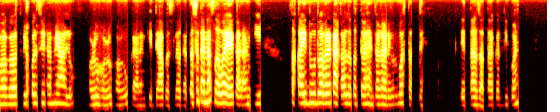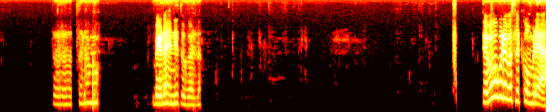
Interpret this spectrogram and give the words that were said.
मग ट्रिपल सीट आम्ही आलो हळूहळू हळू कारण की त्या बसल्या होत्या. तसं त्यांना सवय आहे कारण की सकाळी दूध वगैरे टाकायला जातात तेव्हा ह्यांच्या गाडीवर बसतात ते. येता जाता कधी पण. तर चला मग. बेडा ह्यांनीच उघडलं. ते बघू कुठे बसलेत कोंबड्या.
